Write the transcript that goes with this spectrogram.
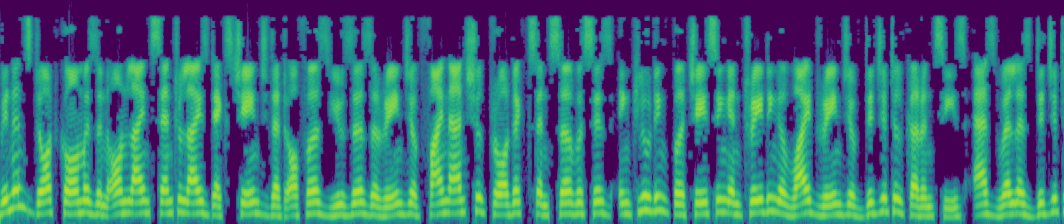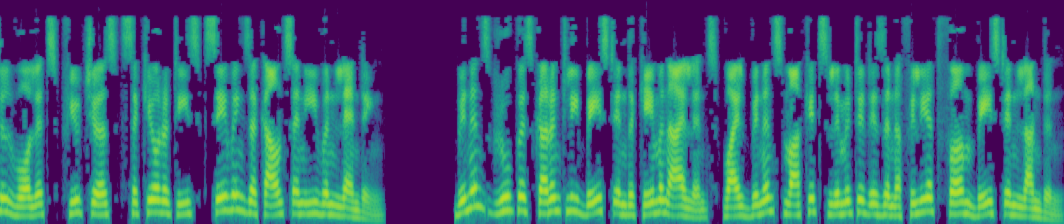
Binance.com is an online centralized exchange that offers users a range of financial products and services, including purchasing and trading a wide range of digital currencies, as well as digital wallets, futures, securities, savings accounts, and even lending. Binance Group is currently based in the Cayman Islands, while Binance Markets Limited is an affiliate firm based in London.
